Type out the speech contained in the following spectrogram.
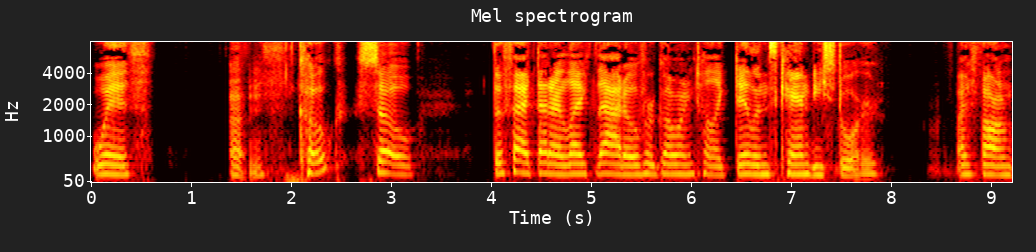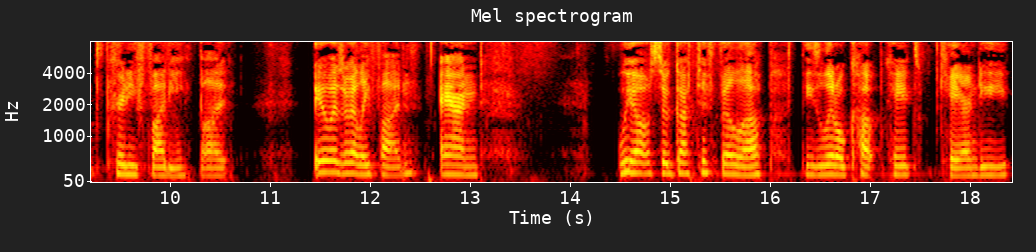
with um, Coke. So the fact that I liked that over going to like Dylan's candy store, I found pretty funny, but it was really fun. And we also got to fill up these little cupcakes with candy.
